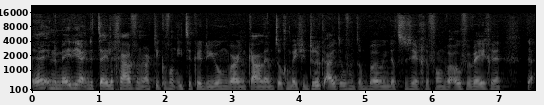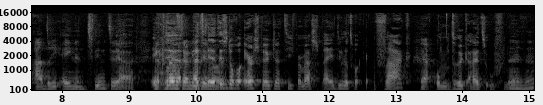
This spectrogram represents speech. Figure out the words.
eh, in de media, in de Telegraaf, een artikel van Iteke de Jong... waarin KLM toch een beetje druk uitoefent op Boeing... dat ze zeggen van we overwegen de A321. Ja. Ik Het, geloof eh, daar niet het, in, Het is nog wel erg speculatief, maar maatschappijen doen dat wel er- vaak Ja. om druk uit te oefenen.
